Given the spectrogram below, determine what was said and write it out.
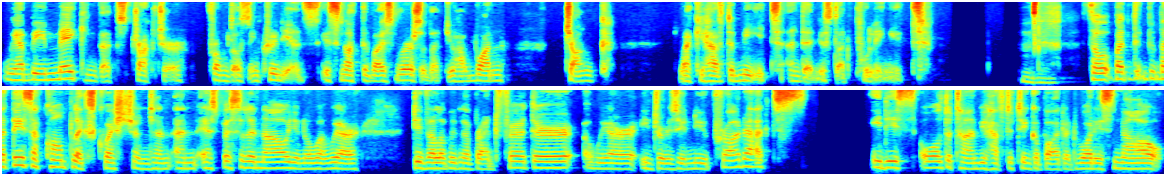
we have been making that structure from those ingredients. It's not the vice versa that you have one chunk like you have the meat and then you start pulling it. Mm-hmm. so but but these are complex questions and and especially now you know when we are developing a brand further. We are introducing new products. It is all the time you have to think about it. What is now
